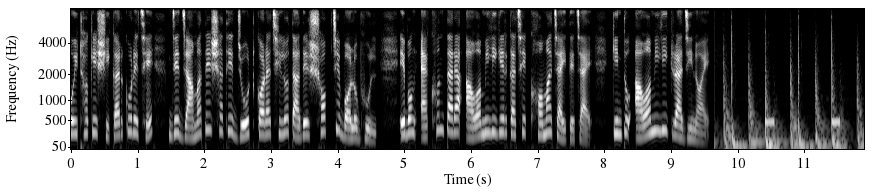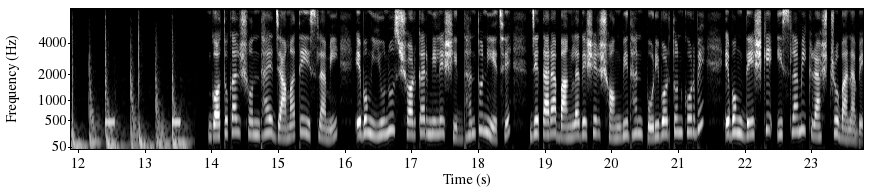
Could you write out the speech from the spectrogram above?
বৈঠকে স্বীকার করেছে যে জামাতের সাথে জোট করা ছিল তাদের সবচেয়ে বড় ভুল এবং এখন তারা আওয়ামী লীগের কাছে ক্ষমা চাইতে চায়, কিন্তু আওয়ামী লীগ রাজি নয়। গতকাল সন্ধ্যায় জামাতে ইসলামী এবং ইউনুস সরকার মিলে সিদ্ধান্ত নিয়েছে যে তারা বাংলাদেশের সংবিধান পরিবর্তন করবে এবং দেশকে ইসলামিক রাষ্ট্র বানাবে।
